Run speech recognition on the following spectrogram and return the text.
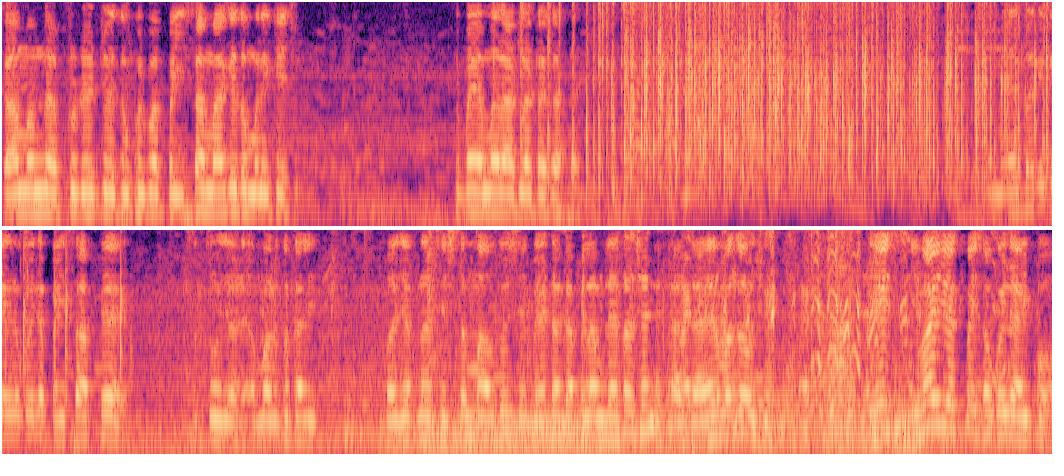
કામ અમને અપ ટુ ડેટ જોઈએ તો કોઈ પાસે પૈસા માગે તો મને કહેજો. કે ભાઈ, અમારા આટલા ટકા થાય. મહેરબાની કરીને કોઈને પૈસા આપે તો તું જાણે. અમારું તો ખાલી ભાજપના સિસ્ટમમાં આવતું છે. બે ટકા પેલા આમ લેતા છે ને, આ જાહેરમાં કહું છું. એ સિવાય જો એક પૈસા કોઈને આપ્યો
